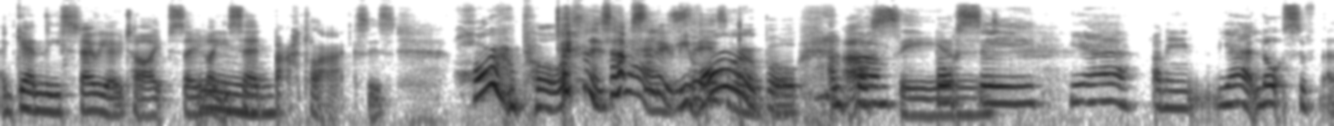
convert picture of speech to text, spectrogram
again these stereotypes. So, like you Mm. said, battle axe is horrible, isn't it? It's absolutely it is horrible. horrible. And Um, bossy and- Yeah, I mean, yeah, lots of uh,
